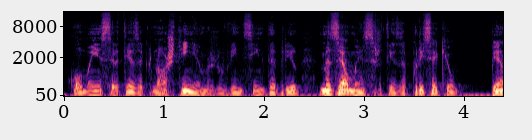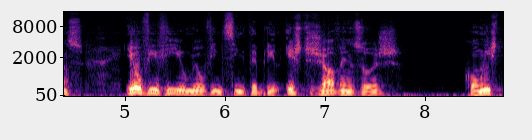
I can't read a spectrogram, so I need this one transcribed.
como a incerteza que nós tínhamos do 25 de Abril, mas é uma incerteza. Por isso é que eu penso, eu vivi o meu 25 de Abril, estes jovens hoje, com, isto,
